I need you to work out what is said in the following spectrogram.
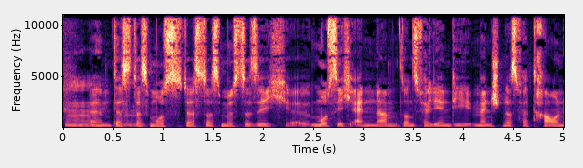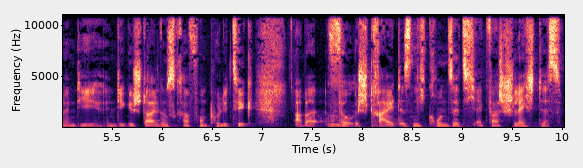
Mhm. Ähm, das, mhm. das muss, das, das müsste sich, äh, muss sich ändern, sonst verlieren die Menschen das Vertrauen in die, in die Gestaltungskraft von Politik. Aber für Streit ist nicht grundsätzlich etwas Schlechtes.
